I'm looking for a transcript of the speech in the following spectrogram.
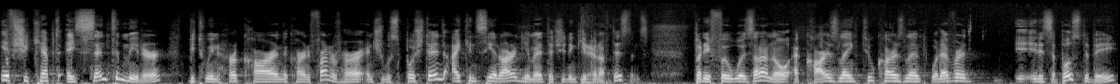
If she kept a centimeter between her car and the car in front of her, and she was pushed in, I can see an argument that she didn't keep yeah. enough distance. But if it was, I don't know, a car's length, two cars length, whatever it is supposed to be,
